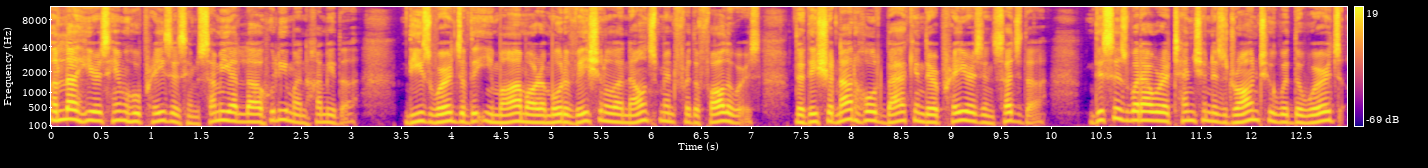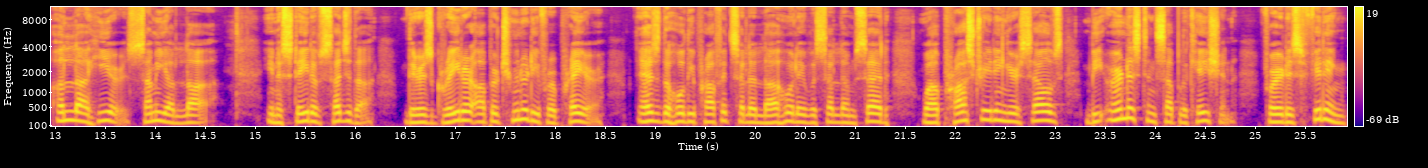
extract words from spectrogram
Allah hears him who praises him, Sami Allahu liman hamida. These words of the Imam are a motivational announcement for the followers that they should not hold back in their prayers in sajda. This is what our attention is drawn to with the words Allah hears, Sami Allah. In a state of sajda, there is greater opportunity for prayer. As the Holy Prophet ﷺ said, while prostrating yourselves, be earnest in supplication, for it is fitting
